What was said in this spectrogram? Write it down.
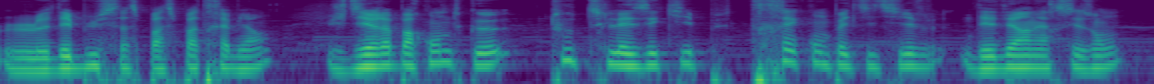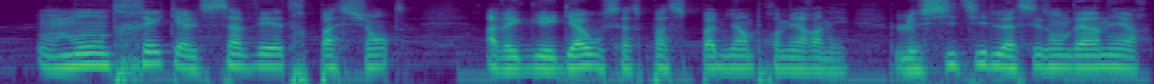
le début ça se passe pas très bien. Je dirais par contre que toutes les équipes très compétitives des dernières saisons ont montré qu'elles savaient être patientes avec des gars où ça se passe pas bien en première année. Le City de la saison dernière,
